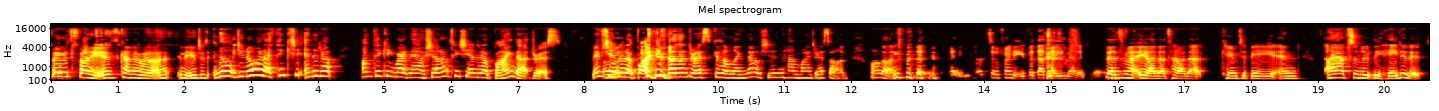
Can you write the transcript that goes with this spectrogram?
But it was funny. It was kind of a in the interest. No, you know what? I think she ended up. I'm thinking right now. She. I don't think she ended up buying that dress. Maybe she oh. ended up buying another dress because I'm like, no, she didn't have my dress on. Hold on. that's, that's so funny. But that's how you met it. That's my yeah. That's how that came to be and I absolutely hated it,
